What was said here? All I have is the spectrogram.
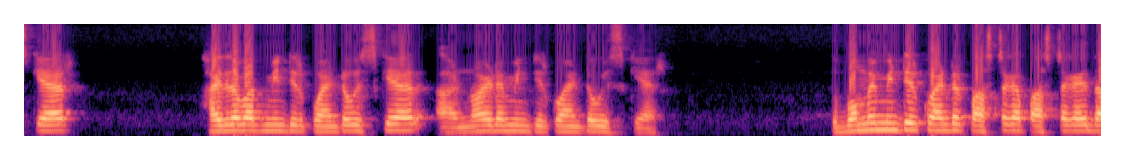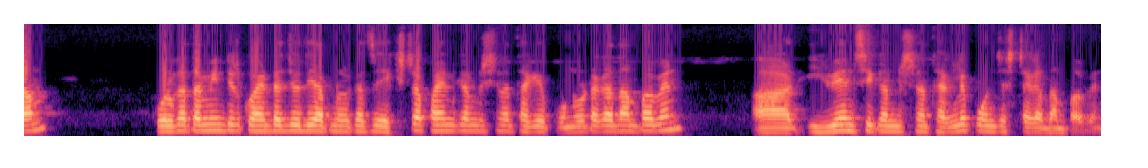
স্কেয়ার হায়দ্রাবাদ মিন্টের কয়েনটাও স্কেয়ার আর নয়ডা মিন্টের কয়েনটাও স্কেয়ার তো বম্বে মিন্টের কয়েনটার পাঁচ টাকা, পাঁচ টাকায় দাম। কলকাতা মিন্টের কয়েনটা যদি আপনার কাছে এক্সট্রা ফাইন কন্ডিশনে থাকে, পনেরো টাকা দাম পাবেন। আর ইউএনসি কন্ডিশনে থাকলে পঞ্চাশ টাকা দাম পাবেন।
